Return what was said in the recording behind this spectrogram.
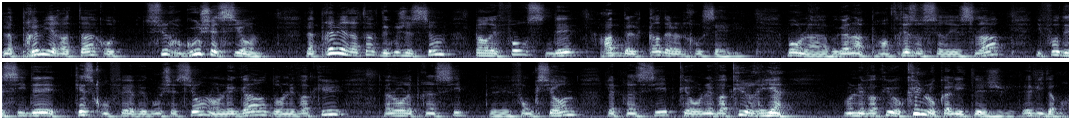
La première attaque sur Gush Sion. La première attaque de Gush par les forces de Abdelkader Husseini. Bon, la Ghana prend très au sérieux cela. Il faut décider qu'est-ce qu'on fait avec Gush On les garde, on l'évacue. Alors le principe euh, fonctionne. Le principe qu'on n'évacue rien. On n'évacue aucune localité juive, évidemment.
